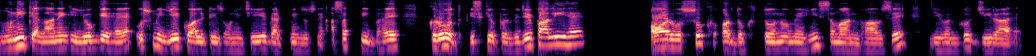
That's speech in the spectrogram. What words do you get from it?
मुनि कहलाने के योग्य है, उसमें ये क्वालिटीज होनी चाहिए दैट मीन्स उसने असक्ति भय, क्रोध, इसके ऊपर विजय पाली है, और वो सुख और दुख दोनों में ही समान भाव से जीवन को जी रहा है।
